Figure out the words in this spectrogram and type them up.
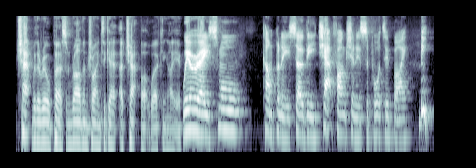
chat with a real person rather than trying to get a chatbot working, are you? We're a small company, so the chat function is supported by me.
